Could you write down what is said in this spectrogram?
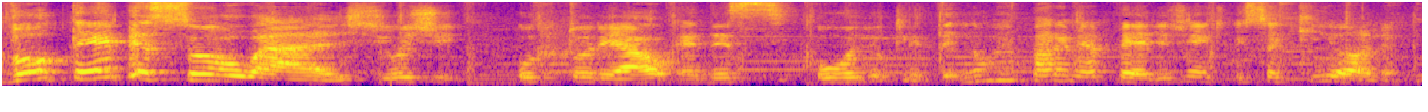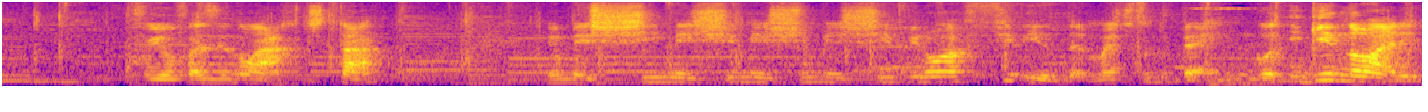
Voltei, pessoas! Hoje o tutorial é desse olho glitter. Não repara minha pele, gente. Isso aqui, olha, fui eu fazendo arte, tá? Eu mexi, mexi, mexi, mexi, virou uma ferida, mas tudo bem, ignore.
